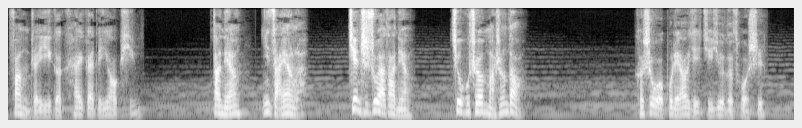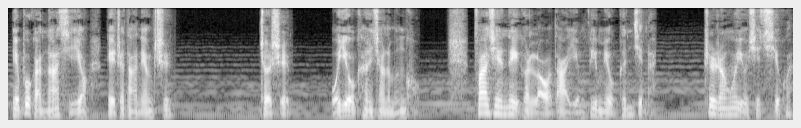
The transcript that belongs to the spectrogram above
放着一个开盖的药瓶。大娘，你咋样了？坚持住呀，大娘！救护车马上到。可是我不了解急救的措施，也不敢拿起药给这大娘吃。这时。我又看向了门口，发现那个老大爷并没有跟进来，这让我有些奇怪。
